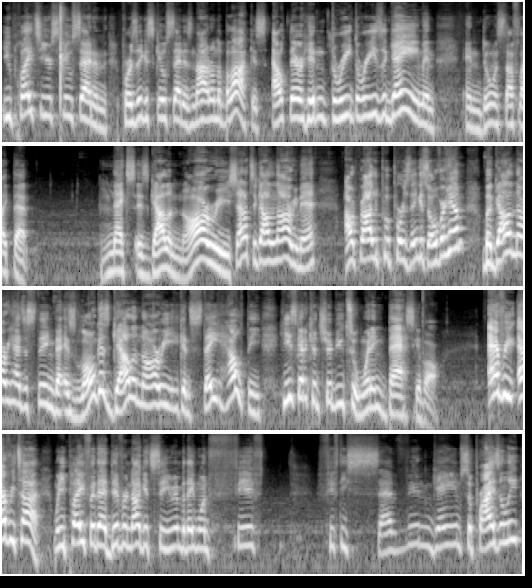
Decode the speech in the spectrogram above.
You play to your skill set, and Porzingis' skill set is not on the block. It's out there hitting three threes a game and and doing stuff like that. Next is Gallinari. Shout out to Gallinari, man. I would probably put Porzingis over him, but Gallinari has this thing that as long as Gallinari can stay healthy, he's going to contribute to winning basketball. Every every time when he played for that Denver Nuggets team, remember they won 50 57 games. Surprisingly,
